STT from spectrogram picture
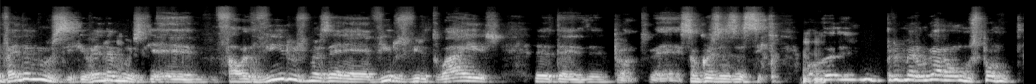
Vem da música, vem da uhum. música. É, fala de vírus, mas é vírus virtuais, é, de, de, pronto, é, são coisas assim. Uhum. Em primeiro lugar, uns pontos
